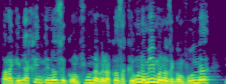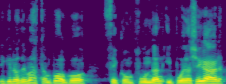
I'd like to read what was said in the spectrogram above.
para que la gente no se confunda con las cosas, que uno mismo no se confunda y que los demás tampoco se confundan y pueda llegar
